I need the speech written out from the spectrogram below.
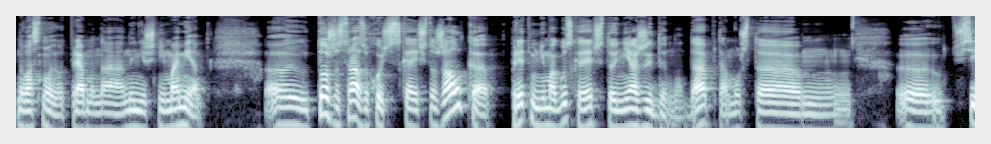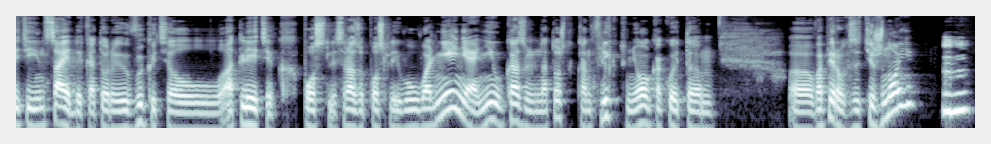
новостной вот прямо на нынешний момент. Э, тоже сразу хочется сказать, что жалко, при этом не могу сказать, что неожиданно, да, потому что Э, все те инсайды, которые выкатил Атлетик после, сразу после его увольнения, они указывали на то, что конфликт у него какой-то, э, во-первых, затяжной, угу.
